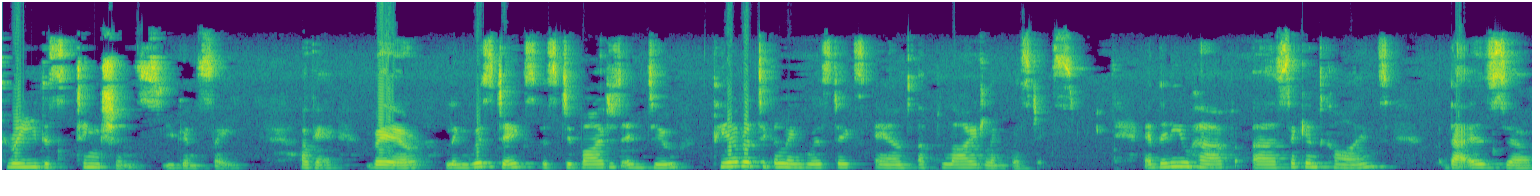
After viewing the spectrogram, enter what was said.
three distinctions you can say okay where linguistics is divided into theoretical linguistics and applied linguistics and then you have a second kind that is uh,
